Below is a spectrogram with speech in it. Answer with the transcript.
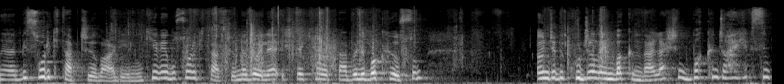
e, bir soru kitapçığı var diyelim ki ve bu soru kitapçığında böyle işte kağıtlar böyle bakıyorsun Önce bir kurcalayın bakın derler. Şimdi bakınca ay hepsini...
